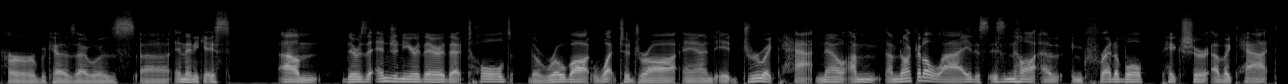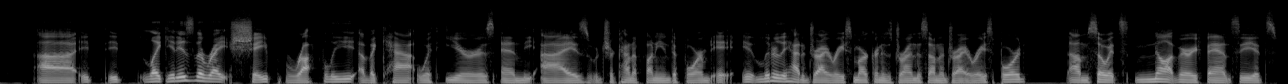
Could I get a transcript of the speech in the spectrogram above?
her because I was, uh, in any case, um, there's an engineer there that told the robot what to draw and it drew a cat. Now, I'm I'm not gonna lie, this is not an incredible picture of a cat. Uh, it it like it is the right shape roughly of a cat with ears and the eyes, which are kind of funny and deformed. It it literally had a dry erase marker and is drawing this on a dry erase board. Um, so it's not very fancy. It's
